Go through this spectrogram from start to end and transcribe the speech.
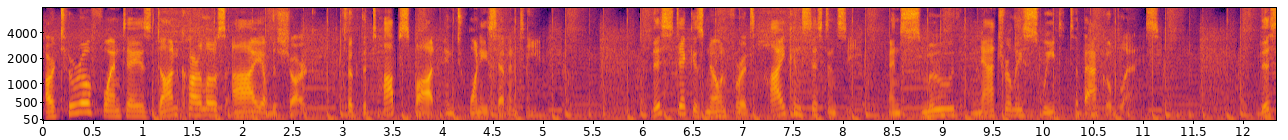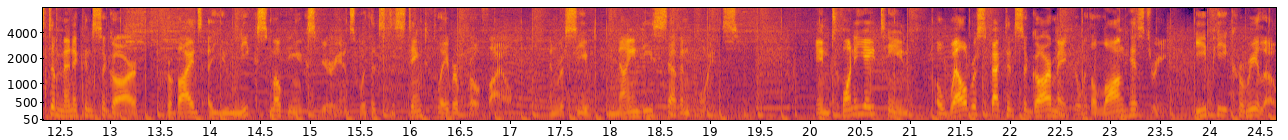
Arturo Fuentes' Don Carlos Eye of the Shark took the top spot in 2017. This stick is known for its high consistency and smooth, naturally sweet tobacco blends. This Dominican cigar provides a unique smoking experience with its distinct flavor profile and received 97 points. In 2018, a well-respected cigar maker with a long history, E.P. Carrillo,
